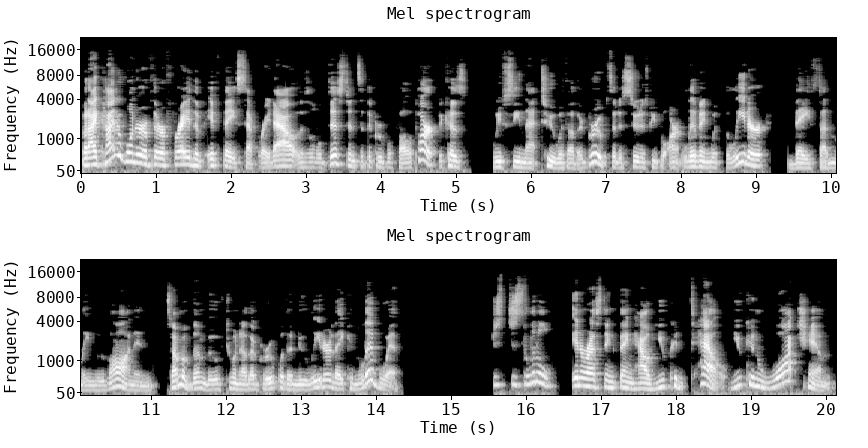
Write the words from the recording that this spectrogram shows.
But I kind of wonder if they're afraid that if they separate out, there's a little distance, that the group will fall apart because we've seen that too with other groups that as soon as people aren't living with the leader, they suddenly move on. And some of them move to another group with a new leader they can live with. Just, just a little interesting thing how you could tell. You can watch him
